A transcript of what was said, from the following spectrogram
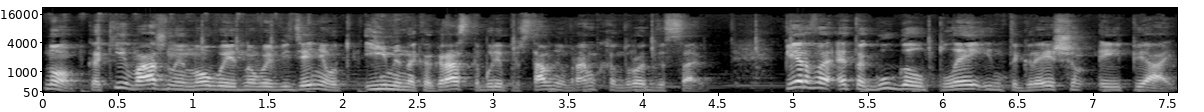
Но какие важные новые нововведения вот именно как раз-то были представлены в рамках Android Design? Первое — это Google Play Integration API.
